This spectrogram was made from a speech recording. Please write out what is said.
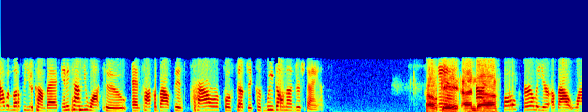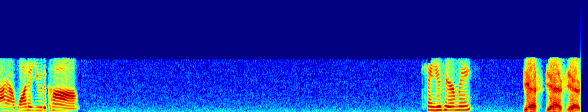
I would love for you to come back anytime you want to and talk about this powerful subject because we don't understand. Okay. And, uh, I spoke earlier about why I wanted you to come. Can you hear me? yes. Yes. Yes.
